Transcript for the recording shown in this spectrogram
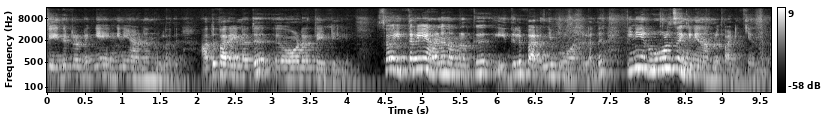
ചെയ്തിട്ടുണ്ടെങ്കിൽ എങ്ങനെയാണെന്നുള്ളത്. അത് പറയുന്നത് ഓർഡർ തേർട്ടിയിൽ സോ ഇത്രയാണ് നമ്മൾക്ക് ഇതിൽ പറഞ്ഞു പോകാനുള്ളത്. ഇനി റൂൾസ് എങ്ങനെയാണ് നമ്മൾ പഠിക്കുന്നത്?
